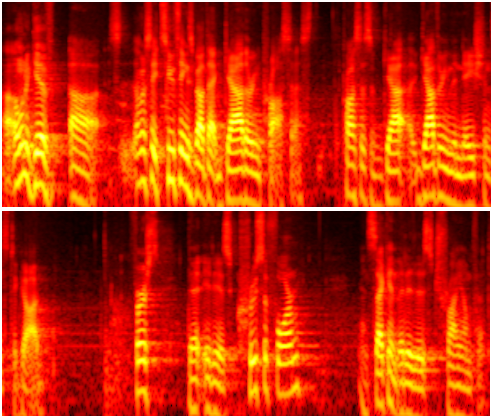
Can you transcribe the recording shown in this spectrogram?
I want to give, uh, I want to say two things about that gathering process, the process of ga- gathering the nations to God. First, that it is cruciform, and second, that it is triumphant.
